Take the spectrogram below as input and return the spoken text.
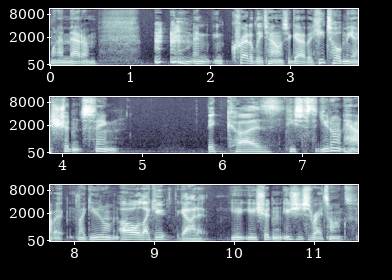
when I met him, an incredibly talented guy. But he told me I shouldn't sing. Because He just said, "You don't have it. Like you don't. oh, like you got it. you, you shouldn't you should just write songs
